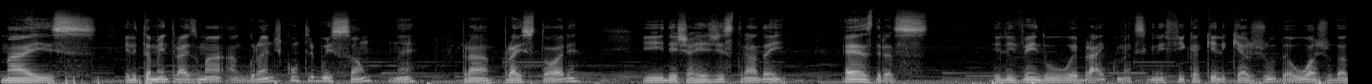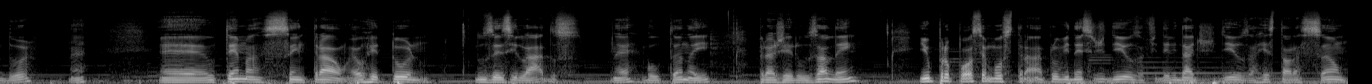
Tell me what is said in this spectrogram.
mas ele também traz uma, uma grande contribuição, né, para a história e deixa registrado aí. Esdras, ele vem do hebraico, né, que significa aquele que ajuda, o ajudador, né? É, o tema central é o retorno dos exilados, né, voltando aí para Jerusalém e o propósito é mostrar a providência de Deus, a fidelidade de Deus, a restauração.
